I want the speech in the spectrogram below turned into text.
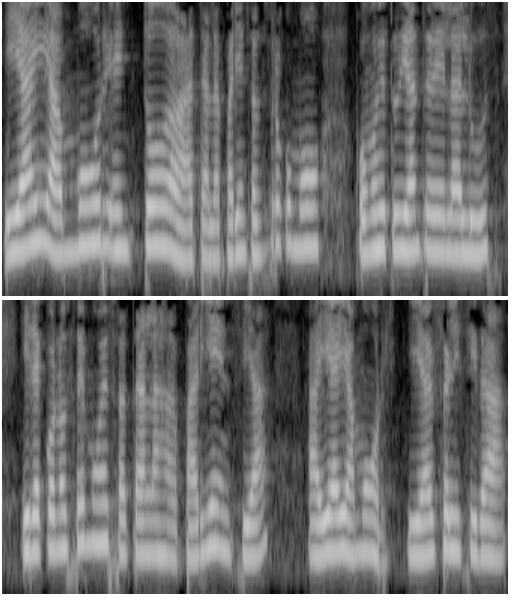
Y hay amor en toda, hasta la apariencia. Nosotros como, como estudiantes de la luz, y reconocemos eso hasta en las apariencias, ahí hay amor y hay felicidad.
